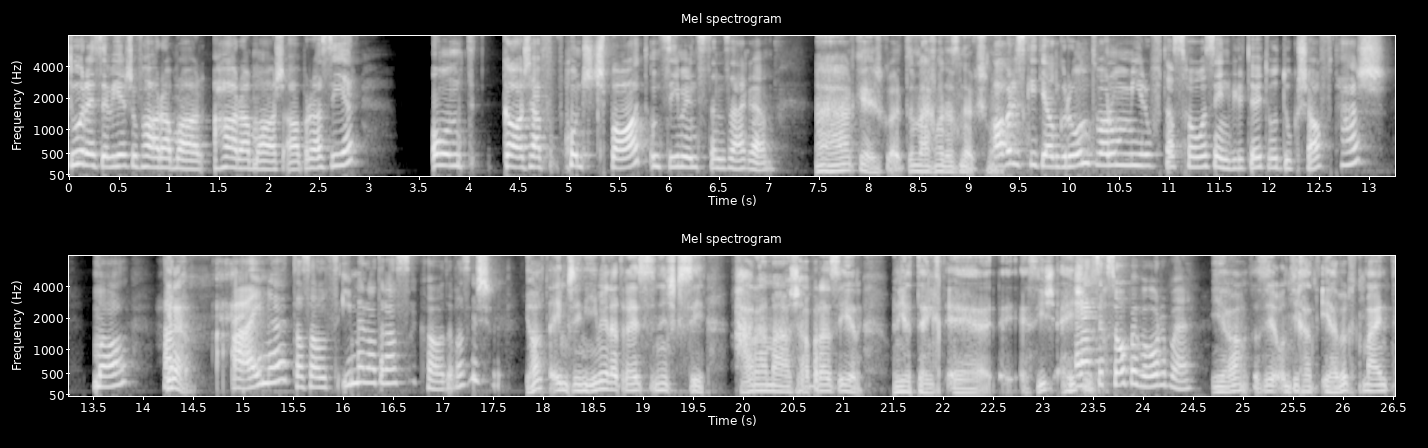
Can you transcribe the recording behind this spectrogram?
du reservierst auf Harama- Haramasch Abrasier und gehst auf, kommst zu spät und sie müssen es dann sagen. Ah, okay, ist gut, dann machen wir das nächstes Mal. Aber es gibt ja einen Grund, warum wir auf das gekommen sind, weil dort, wo du geschafft hast, mal, hat Genau. einer das als E-Mail-Adresse gehabt, oder was ist? Ja, ihm seine E-Mail-Adresse war Haramash Abrasir. Und ich gedacht, äh, es ist, er Er hat sich so beworben. ja, das ist, und ich hab, ich hab wirklich gemeint,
